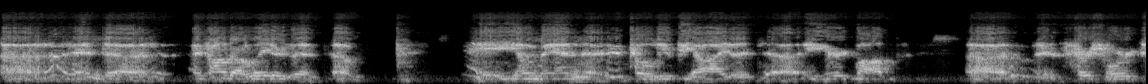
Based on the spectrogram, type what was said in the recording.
uh, and uh, I found out later that. Um, a young man told UPI that he heard Bob uh, first words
